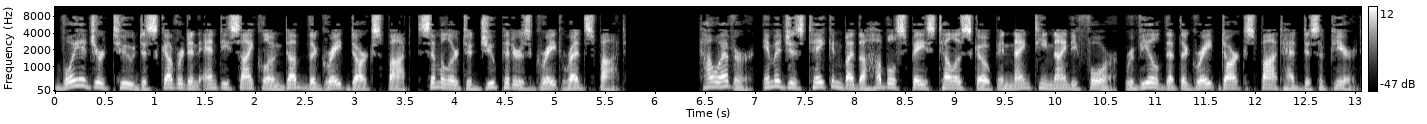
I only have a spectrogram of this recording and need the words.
Voyager 2 discovered an anticyclone dubbed the Great Dark Spot, similar to Jupiter's Great Red Spot. However, images taken by the Hubble Space Telescope in 1994, revealed that the Great Dark Spot had disappeared.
